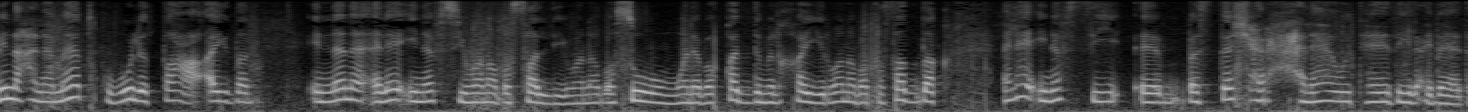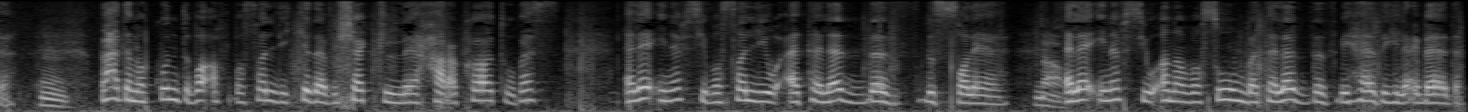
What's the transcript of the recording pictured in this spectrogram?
من علامات قبول الطاعة أيضا إن أنا ألاقي نفسي وأنا بصلي وأنا بصوم وأنا بقدم الخير وأنا بتصدق ألاقي نفسي آه، بستشعر حلاوة هذه العبادة. بعد ما كنت بقف بصلي كده بشكل حركات وبس ألاقي نفسي بصلي وأتلذذ بالصلاة. نعم. ألاقي نفسي وأنا بصوم بتلذذ بهذه العبادة.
